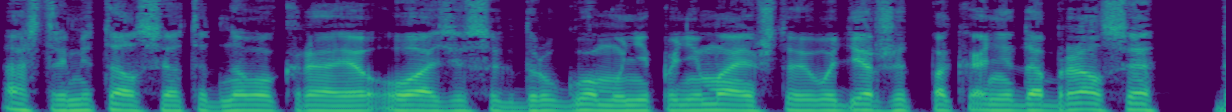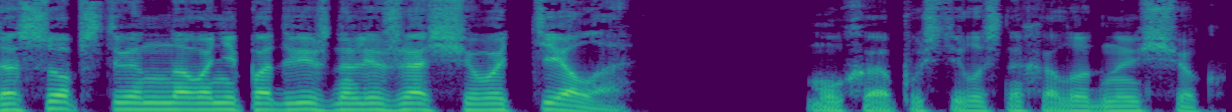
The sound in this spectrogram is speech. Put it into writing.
Астра метался от одного края оазиса к другому, не понимая, что его держит, пока не добрался до собственного неподвижно лежащего тела. Муха опустилась на холодную щеку.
